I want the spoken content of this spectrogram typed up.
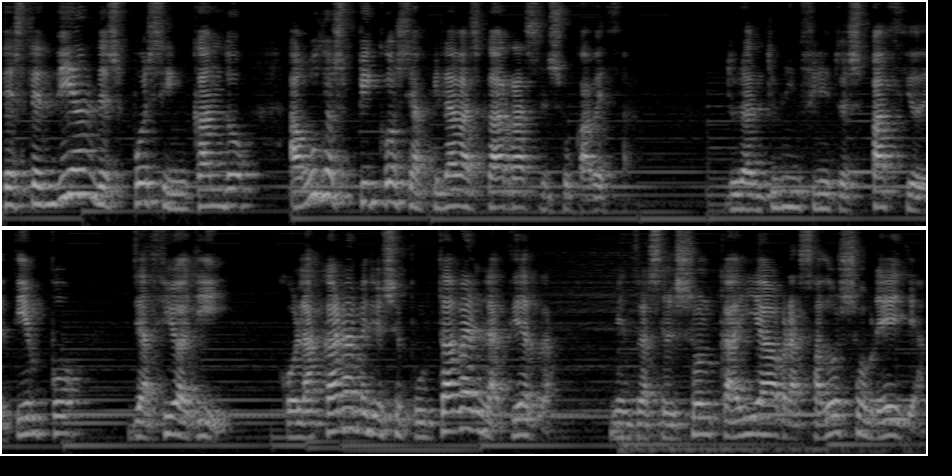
descendían después hincando agudos picos y afiladas garras en su cabeza. Durante un infinito espacio de tiempo yació allí, con la cara medio sepultada en la tierra, mientras el sol caía abrasador sobre ella,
